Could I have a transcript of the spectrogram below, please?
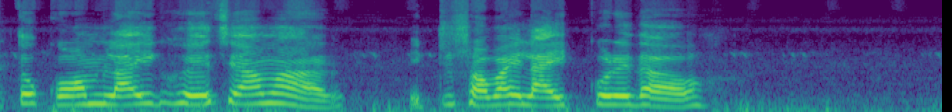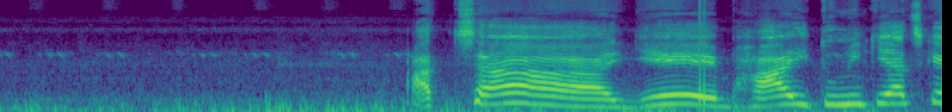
এত কম লাইক হয়েছে আমার। একটু সবাই লাইক করে দাও। আচ্ছা ইয়ে ভাই, তুমি কি আজকে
